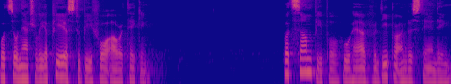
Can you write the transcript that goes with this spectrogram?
what so naturally appears to be for our taking. But some people who have a deeper understanding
